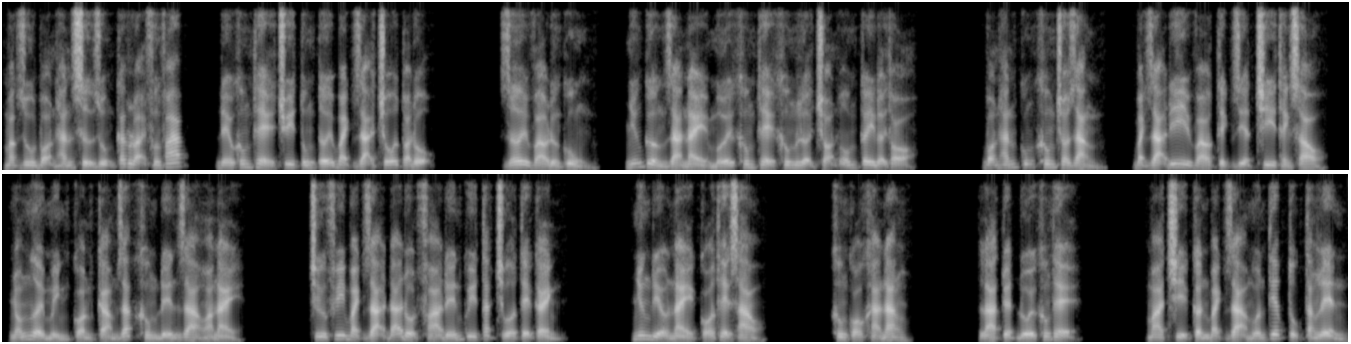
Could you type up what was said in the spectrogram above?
Mặc dù bọn hắn sử dụng các loại phương pháp đều không thể truy tung tới bạch dạ chỗ tọa độ. Rơi vào đường cùng, những cường giả này mới không thể không lựa chọn ôm cây lợi thỏ. Bọn hắn cũng không cho rằng bạch dạ đi vào tịch diệt chi thành sau, nhóm người mình còn cảm giác không đến gia hòa này trừ phi bạch dạ đã đột phá đến quy tắc chúa tể cảnh. Nhưng điều này có thể sao? Không có khả năng. Là tuyệt đối không thể. Mà chỉ cần bạch dạ muốn tiếp tục tăng lên,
